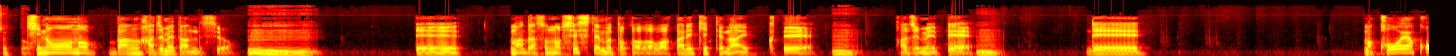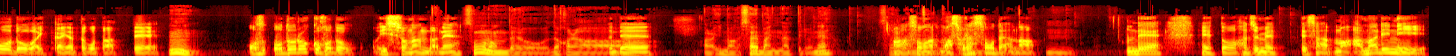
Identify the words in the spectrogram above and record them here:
ちょっと。昨日の晩始めたんですよ。うんうんうんで、まだそのシステムとかが分かりきってなくて。始めてう、ん。で、まあ、荒野行動は一回やったことあって、うん。お驚くほど一緒なんだね。そうなんだよ。だから、で、あら、今裁判になってるよね。ああ、そうなんまあ、そりゃそうだよな。うん。で、えっと、始めてさ、まあ、あまりに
